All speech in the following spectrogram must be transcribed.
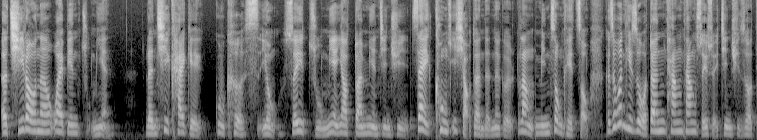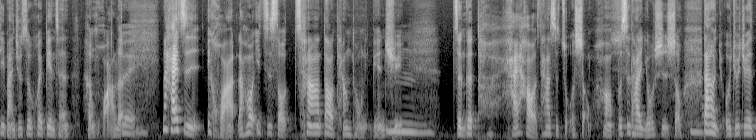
呃，骑楼呢外边煮面。冷气开给顾客使用，所以煮面要端面进去，再空一小段的那个让民众可以走。可是问题是我端汤汤水水进去之后，地板就是会变成很滑了。对，那孩子一滑，然后一只手插到汤桶里边去。嗯整个头还好，他是左手哈，不是他的优势手。当然，我就觉得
